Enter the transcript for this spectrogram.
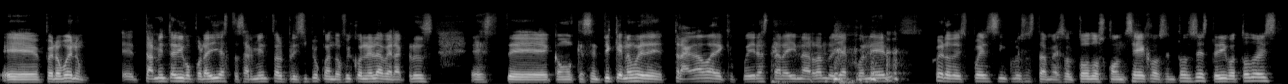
Eh, pero bueno, eh, también te digo, por ahí hasta Sarmiento al principio cuando fui con él a Veracruz, este, como que sentí que no me tragaba de que pudiera estar ahí narrando ya con él, pero después incluso hasta me soltó dos consejos. Entonces te digo, todo es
